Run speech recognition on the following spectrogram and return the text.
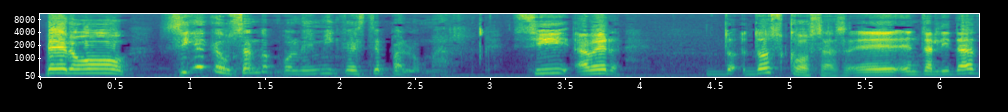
Pero sigue causando polémica este palomar. Sí, a ver, do- dos cosas. Eh, en realidad...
